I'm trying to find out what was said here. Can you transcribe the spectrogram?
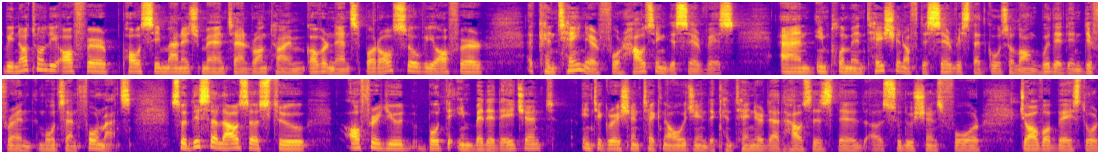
We not only offer policy management and runtime governance, but also we offer a container for housing the service and implementation of the service that goes along with it in different modes and formats. So this allows us to offer you both the embedded agent integration technology in the container that houses the uh, solutions for Java based or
